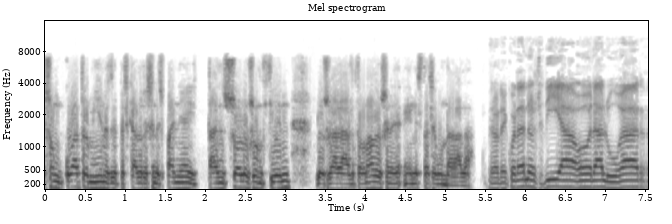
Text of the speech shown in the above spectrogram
que son 4 millones de pescadores en España y tan solo son 100 los galardonados en, en esta segunda gala. Pero recuérdanos día, hora, lugar.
